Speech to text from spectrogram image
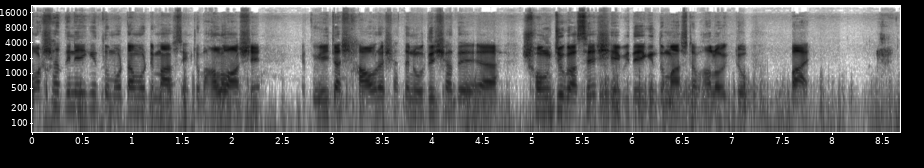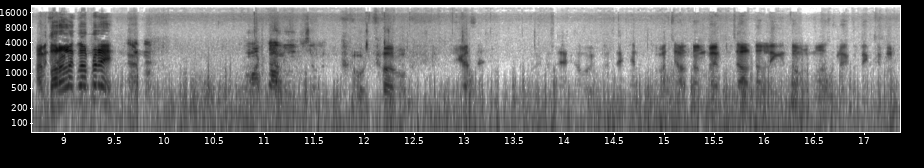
বর্ষার দিনেই কিন্তু মোটামুটি মাছটা একটু ভালো আসে। একটু এইটা শাওরের সাথে, নদীর সাথে সংযোগ আছে সেই বিধেই কিন্তু মাছটা ভালো একটু পায়। আমি ধরা লাগবে আপনারে? উঠতে পারব ঠিক আছে দেখাবো একটু দেখেন একটু আমরা মাছগুলো একটু দেখতে পারব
